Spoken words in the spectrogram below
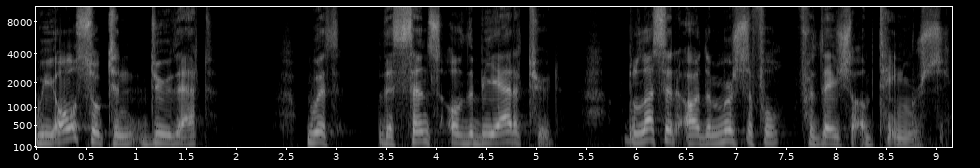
we also can do that with the sense of the Beatitude. Blessed are the merciful, for they shall obtain mercy.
